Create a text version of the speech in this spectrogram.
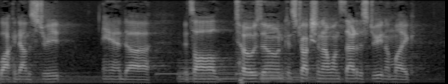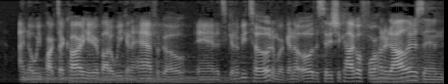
walking down the street, and uh, it's all tow zone construction on one side of the street, and I'm like, I know we parked our car here about a week and a half ago, and it's going to be towed, and we're going to owe the city of Chicago $400, and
